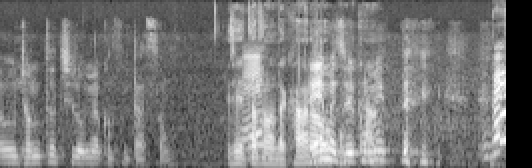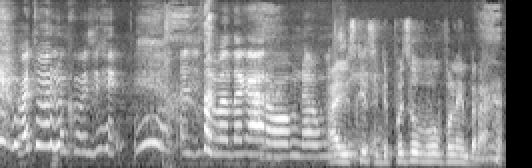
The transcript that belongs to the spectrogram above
O Jonathan tirou minha concentração. Você É. tá falando da Carol? é, mas eu ia calma. comentar. Vai, vai tomar no cu, gente. A gente tava da Carol, não. Ah, eu mentira. esqueci, depois eu vou, vou lembrar.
